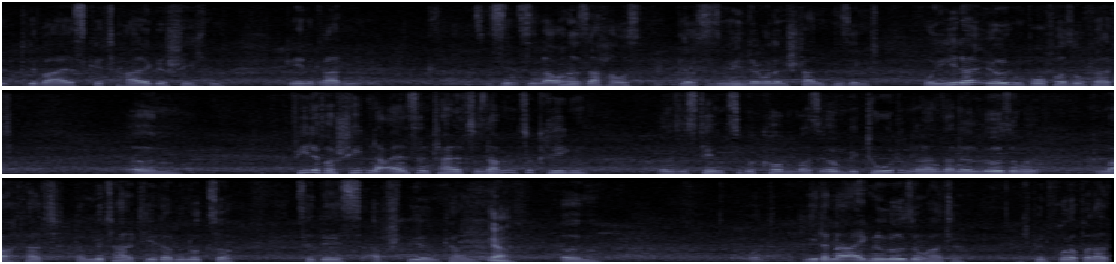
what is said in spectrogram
D- Device-Kit, HAL-Geschichten gehen gerade sind, sind auch eine Sache, aus, die aus diesem Hintergrund entstanden sind, wo jeder irgendwo versucht hat, ähm, viele verschiedene Einzelteile zusammenzukriegen und ein System zu bekommen, was irgendwie tut und dann seine Lösung gemacht hat, damit halt jeder Benutzer CDs abspielen kann Ja. ähm, und jeder eine eigene Lösung hatte. Ich bin froh, dass wir da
